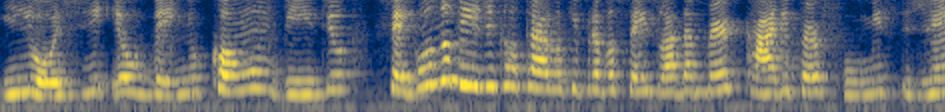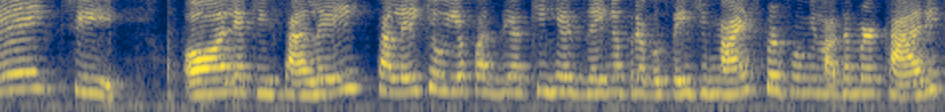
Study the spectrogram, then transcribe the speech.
E hoje eu venho com um vídeo, segundo vídeo que eu trago aqui para vocês lá da Mercari Perfumes. Gente, Olha que falei, falei que eu ia fazer aqui resenha para vocês de mais perfume lá da Mercari.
